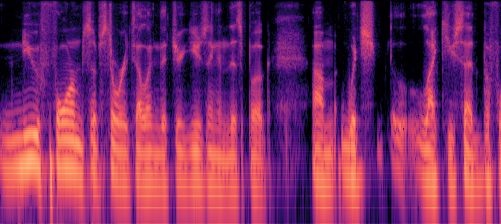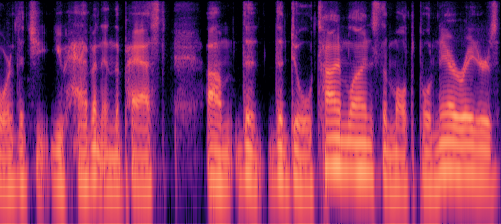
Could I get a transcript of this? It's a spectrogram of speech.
new forms of storytelling that you're using in this book, um, which, like you said before, that you, you haven't in the past. Um, the the dual timelines, the multiple narrators.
